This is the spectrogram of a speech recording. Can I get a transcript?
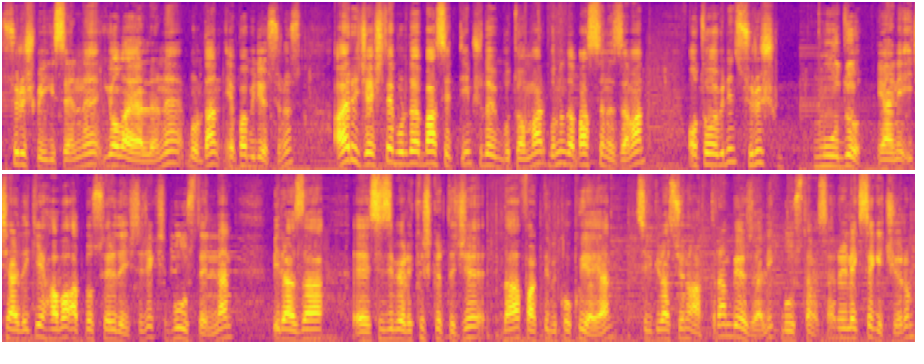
sürüş bilgisayarını, yol ayarlarını buradan yapabiliyorsunuz. Ayrıca işte burada bahsettiğim şurada bir buton var. Bunu da bastığınız zaman otomobilin sürüş mood'u yani içerideki hava atmosferi değiştirecek. İşte boost denilen biraz daha e, sizi böyle kışkırtıcı, daha farklı bir koku yayan, sirkülasyonu arttıran bir özellik. Boost'a mesela. Relax'e geçiyorum.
